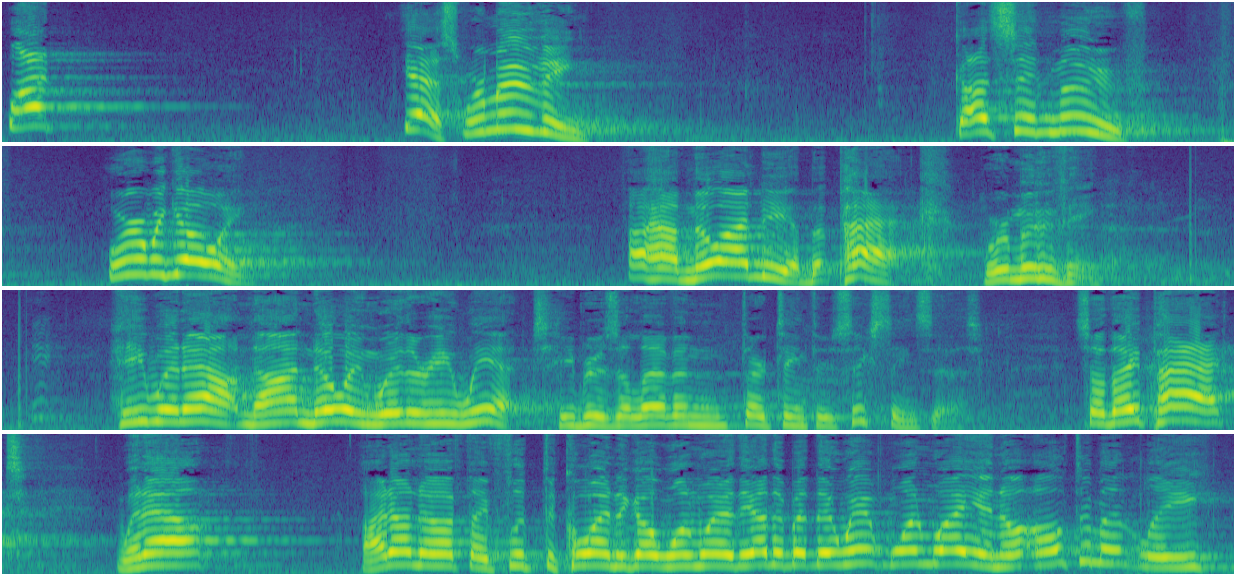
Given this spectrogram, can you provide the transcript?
What? Yes, we're moving. God said, Move. Where are we going? I have no idea, but pack. We're moving. He went out not knowing whither he went. Hebrews 11, 13 through 16 says. So they packed, went out. I don't know if they flipped the coin to go one way or the other, but they went one way, and ultimately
